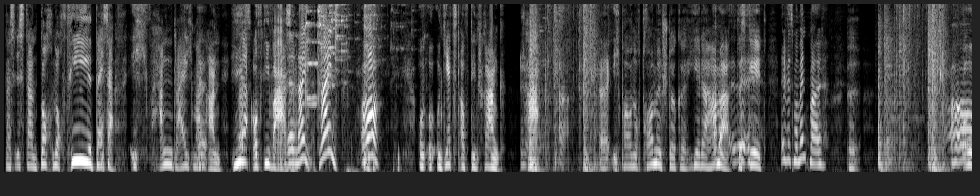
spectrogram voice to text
das ist dann doch noch viel besser. Ich fange gleich mal äh, an. Hier was? auf die Vase. Äh, nein, nein! Oh. Und, und, jetzt auf den Schrank. Ha. Äh, ich brauche noch Trommelstöcke. Hier der Hammer. Aber, äh, das geht. Elvis, Moment mal. Oh,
